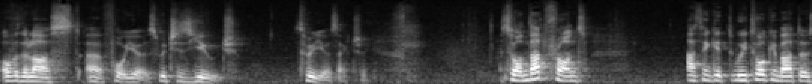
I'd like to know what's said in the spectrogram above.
over the last uh, four years, which is huge, three years actually. So on that front, I think it, we're talking about a,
